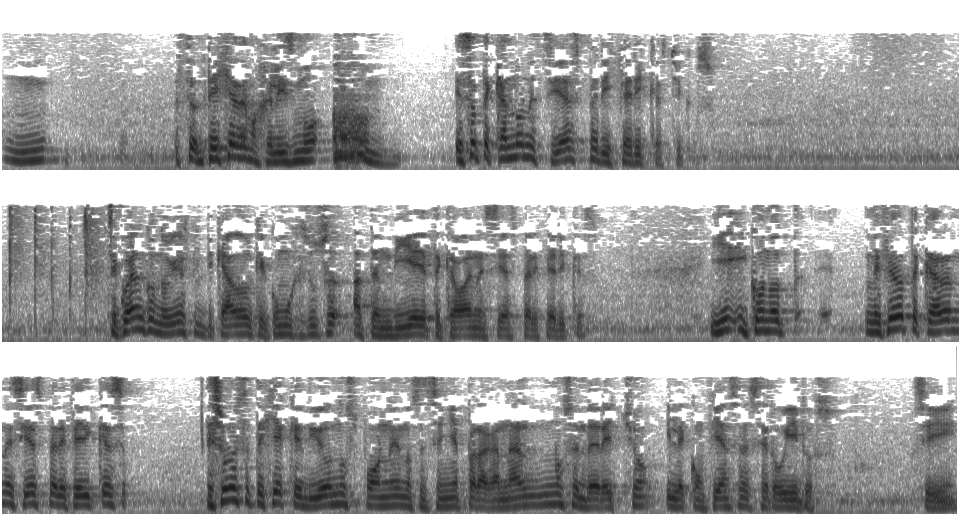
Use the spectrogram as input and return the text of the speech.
mm, estrategia de evangelismo es atacando necesidades periféricas, chicos. ¿Se acuerdan cuando habíamos platicado que cómo Jesús atendía y atacaba necesidades periféricas? Y, cuando me refiero a atacar necesidades periféricas, es una estrategia que Dios nos pone, nos enseña para ganarnos el derecho y la confianza de ser oídos. ¿Sí?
